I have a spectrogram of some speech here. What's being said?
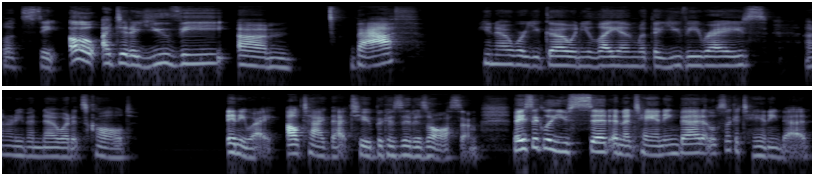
Let's see. Oh, I did a UV um, bath, you know, where you go and you lay in with the UV rays. I don't even know what it's called anyway, I'll tag that too because it is awesome. Basically, you sit in a tanning bed. It looks like a tanning bed,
